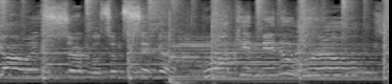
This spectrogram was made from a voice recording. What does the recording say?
Go in circles. I'm sick of walking in into rooms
